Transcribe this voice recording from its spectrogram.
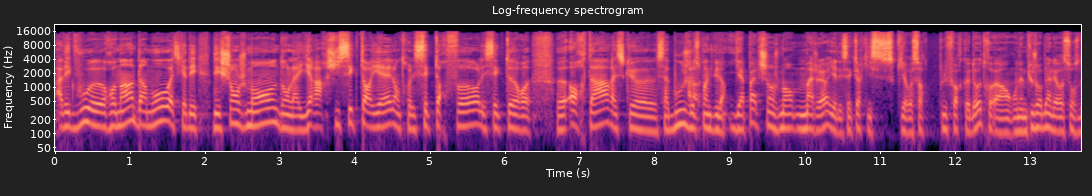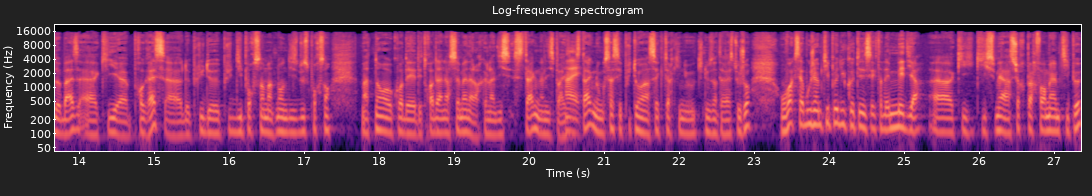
avec vous, Romain, d'un mot, est-ce qu'il y a des, des changements dans la hiérarchie sectorielle entre les secteurs forts, les secteurs en retard Est-ce que ça bouge de ce point de vue-là? Il n'y a pas de changement majeur. Il y a des secteurs qui, qui ressortent plus fort que d'autres. Euh, on aime toujours bien les ressources de base euh, qui euh, progressent de plus de plus de 10% maintenant, 10-12% maintenant au cours des, des, trois dernières semaines, alors que l'indice stagne, l'indice parisien stagne. Donc ça, c'est plutôt un secteur qui nous, qui nous intéresse toujours. On voit que ça bouge un petit peu du côté des secteurs des médias qui, qui se met à surperformer un petit peu.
